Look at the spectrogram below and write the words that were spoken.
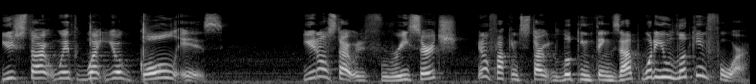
You start with what your goal is. You don't start with research. You don't fucking start looking things up. What are you looking for?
